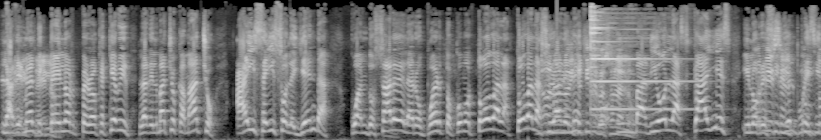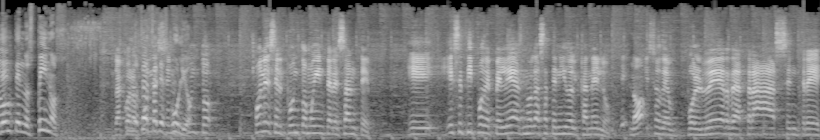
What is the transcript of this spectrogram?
la de Meldick Taylor. pero lo que quiero ir, la del macho Camacho, ahí se hizo leyenda. Cuando sale del aeropuerto, como toda la, toda la Ciudad de México invadió las calles y lo recibió el, presidente en Los Pinos. De acuerdo, pones el, punto, pones el punto muy interesante. Eh, ese tipo de peleas no las ha tenido el Canelo. No. Eso de volver de atrás entre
